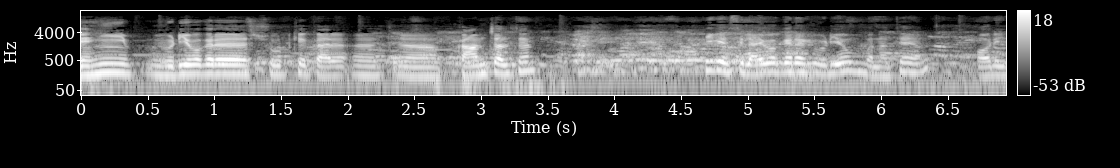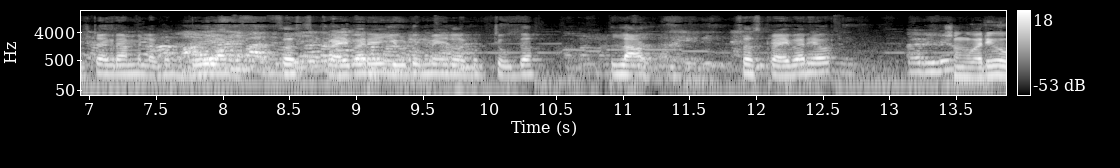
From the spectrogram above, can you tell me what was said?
यहीं वीडियो वगैरह शूट के अ, काम चलते हैं। ठीक है सिलाई वगैरह की वीडियो बनाते हैं और इंस्टाग्राम में लगभग दो लाख सब्सक्राइबर है यूट्यूब में लगभग चौदह लाख सब्सक्राइबर है और संगवारियों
